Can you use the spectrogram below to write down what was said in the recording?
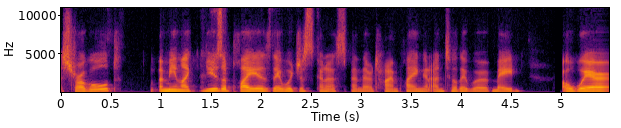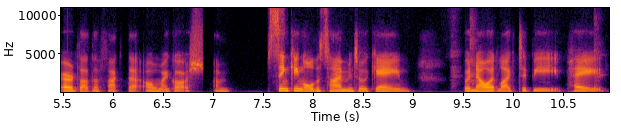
struggled. I mean, like user players, they were just gonna spend their time playing it until they were made aware that the fact that oh my gosh, I'm sinking all the time into a game, but now I'd like to be paid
